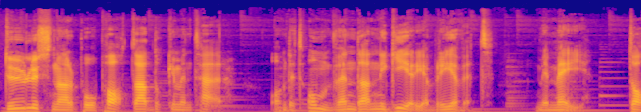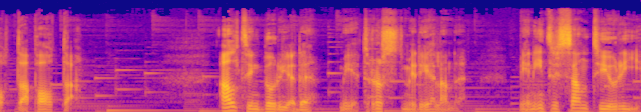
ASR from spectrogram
Du lyssnar på Pata Dokumentär om det omvända Nigeria-brevet med mig, Datapata. Allting började med ett röstmeddelande med en intressant teori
